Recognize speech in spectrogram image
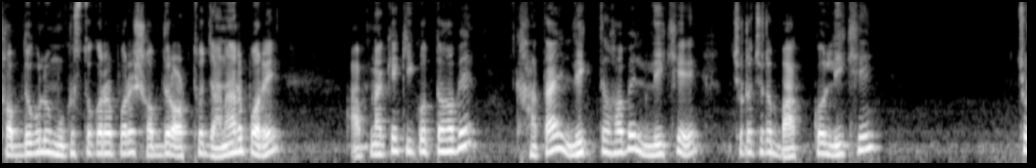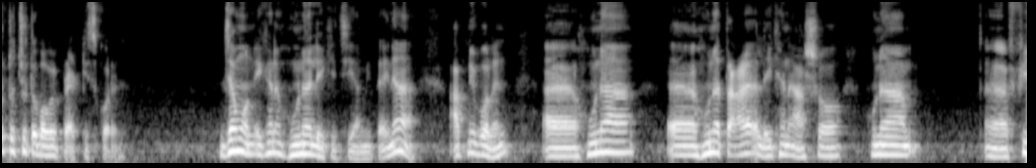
শব্দগুলো মুখস্থ করার পরে, শব্দের অর্থ জানার পরে আপনাকে কি করতে হবে? খাতায় লিখতে হবে, লিখে ছোট ছোট বাক্য লিখে ছোট ছোটোভাবে প্র্যাকটিস করেন। যেমন এখানে হুনা লিখেছি আমি, তাই না? আপনি বলেন হুনা হুনা তাল এখানে আসো, হুনা ফি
